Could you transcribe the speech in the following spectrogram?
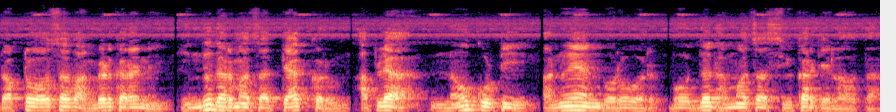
डॉक्टर बाबासाहेब आंबेडकरांनी हिंदू धर्माचा त्याग करून आपल्या नऊ कोटी अनुयायांबरोबर बौद्ध धर्माचा स्वीकार केला होता.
